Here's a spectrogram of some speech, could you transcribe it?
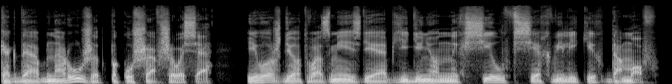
Когда обнаружат покушавшегося, его ждет возмездие объединенных сил всех великих домов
